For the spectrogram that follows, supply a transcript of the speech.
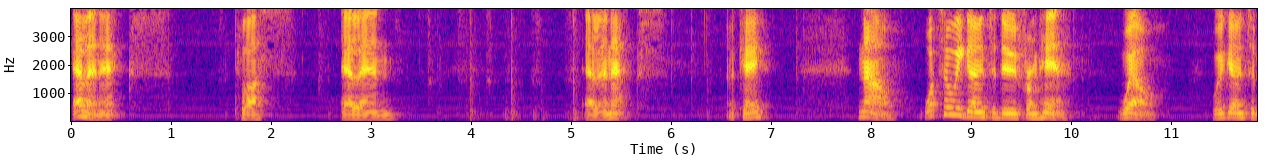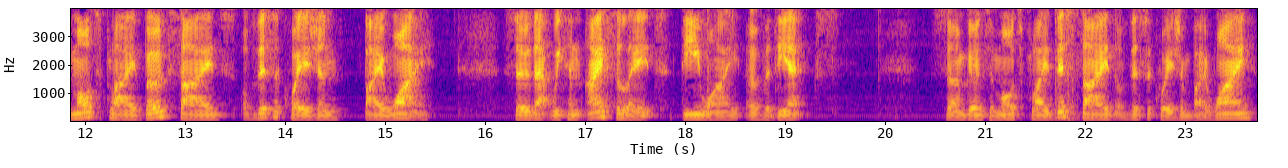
ln x plus ln ln x. Okay? Now, what are we going to do from here? Well, we're going to multiply both sides of this equation by y so that we can isolate dy over dx. So I'm going to multiply this side of this equation by y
